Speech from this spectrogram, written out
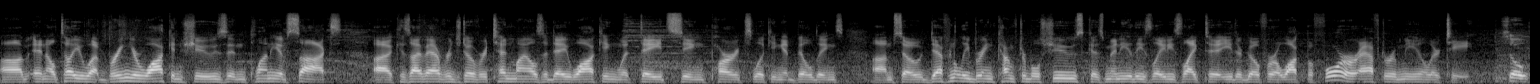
Um, and I'll tell you what, bring your walking shoes and plenty of socks, because I've averaged over 10 miles a day walking with dates, seeing parks, looking at buildings. Um, so definitely bring comfortable shoes, because many of these ladies like to either go for a walk before or after a meal or tea. So,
